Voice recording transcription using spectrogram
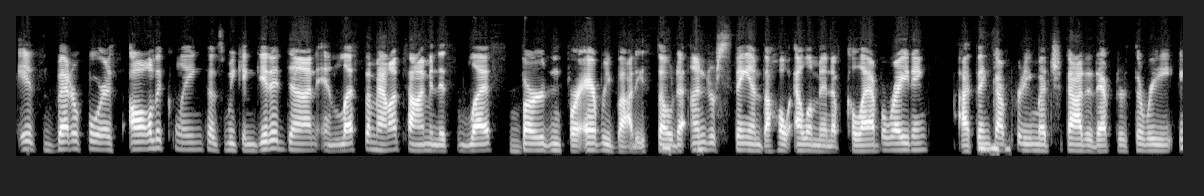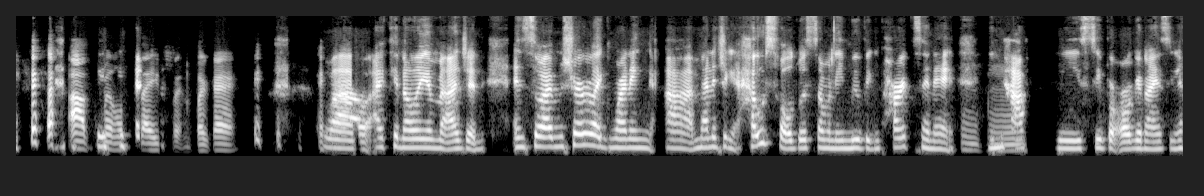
It's better for us all to clean because we can get it done in less amount of time and it's less burden for everybody. So to mm-hmm. understand the whole element of collaborating I think I mm-hmm. pretty much got it after three hospitalizations. Okay. wow, I can only imagine. And so I'm sure, like running, uh, managing a household with so many moving parts in it, mm-hmm. you have be super organized, and you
